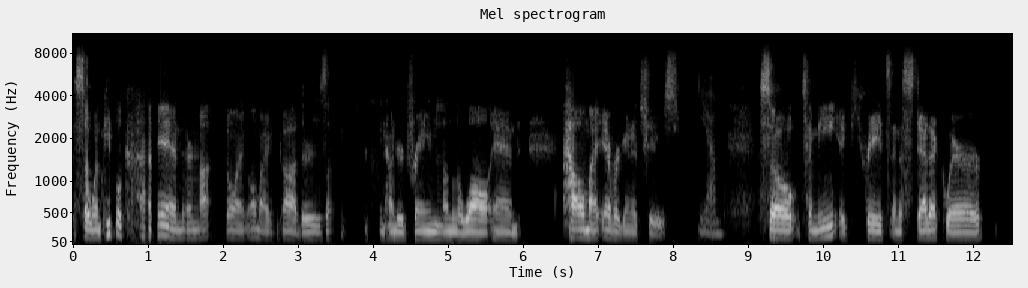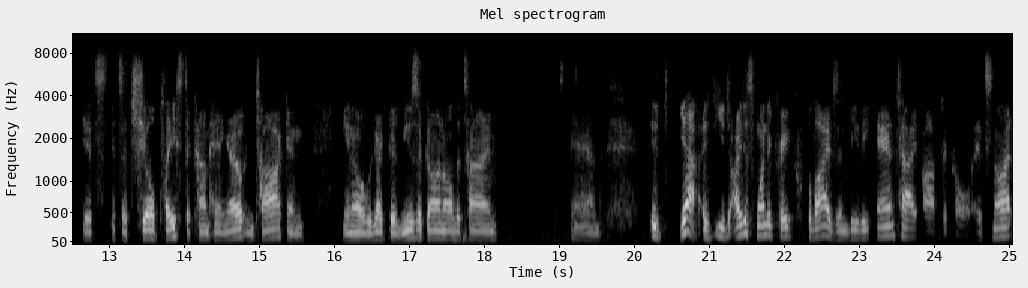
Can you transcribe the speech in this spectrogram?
so when people come in, they're not going, "Oh my God, there's like 1,300 frames on the wall, and how am I ever going to choose?" Yeah. So to me, it creates an aesthetic where it's it's a chill place to come hang out and talk, and you know we got good music on all the time, and it yeah, it, you, I just wanted to create cool vibes and be the anti-optical. It's not.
